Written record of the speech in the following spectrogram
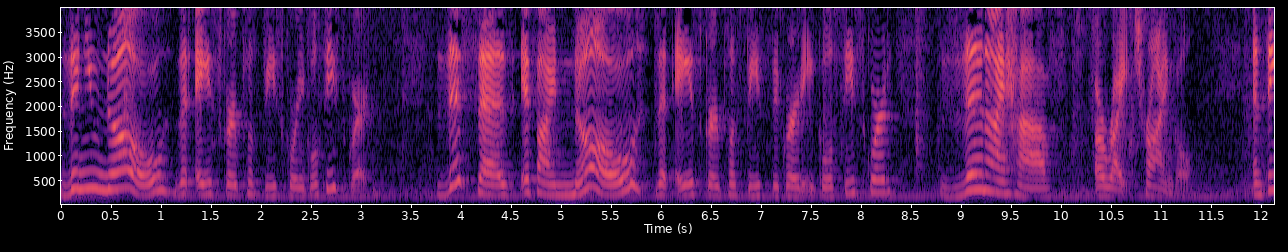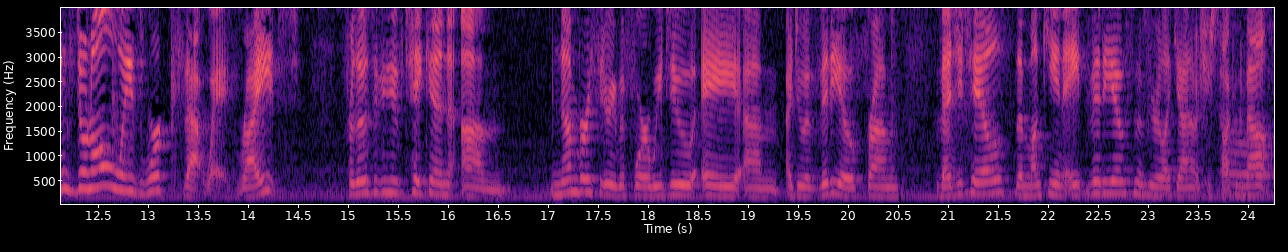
then you know that a squared plus b squared equals c squared. This says if I know that a squared plus b squared equals c squared, then I have a right triangle. And things don't always work that way, right? For those of you who've taken um, number theory before, we do a um, I do a video from VeggieTales, the monkey and ape video. Some of you are like, yeah, I know what she's talking Oh, about,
